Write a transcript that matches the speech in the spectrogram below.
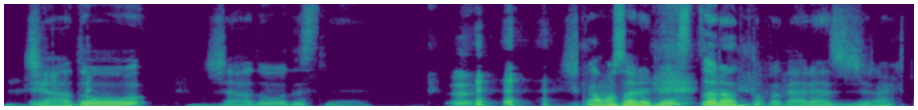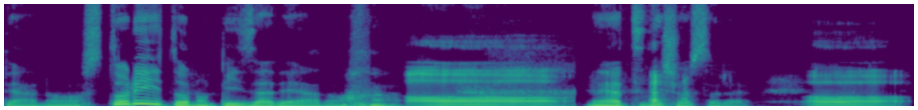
邪道、邪道ですね。え？しかもそれレストランとかであるやつじゃなくて、あの、ストリートのピザであの、あ のやつでしょ、それ。あ、ああ、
